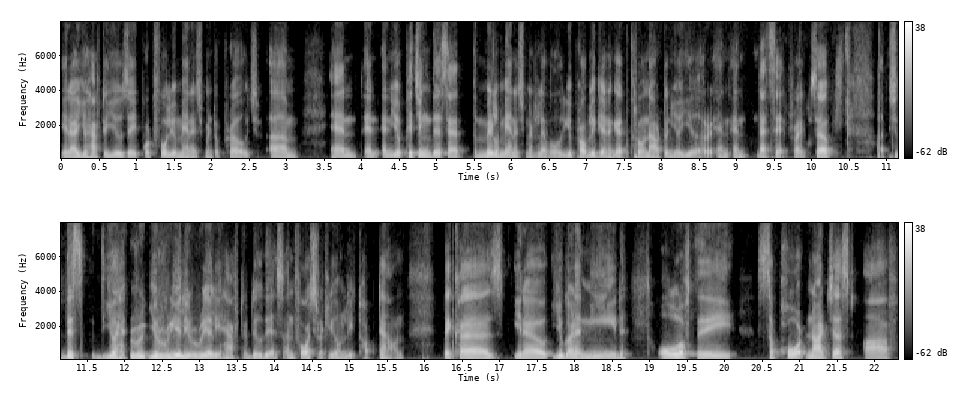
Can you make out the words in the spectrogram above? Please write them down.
you know, you have to use a portfolio management approach. Um, and, and, and you're pitching this at the middle management level, you're probably going to get thrown out on your ear and, and that's it, right? So uh, this, you, you really, really have to do this, unfortunately, only top down because, you know, you're going to need all of the support, not just of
